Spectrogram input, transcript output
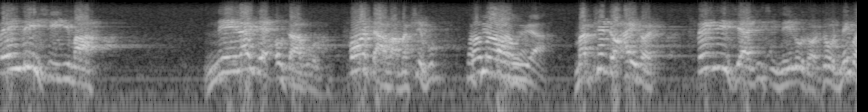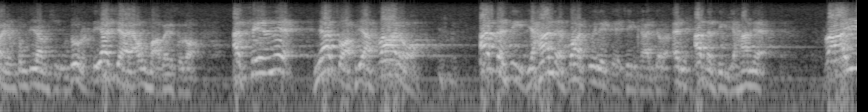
သိသိရှိကြီးမှာနေလိုက်တဲ့ဥစ္စာကိုသောတာပန်မဖြစ်ဘူး မဖြစ်ပါဘူးဗျာမဖြစ်တော့အဲ့တော့သိသိဆရာကြီးရှိနေလို့တော့တို့နိဗ္ဗာန်ရောက်တော့တရားမရှိဘူးတို့တော့တရားရှာရအောင်ပါပဲဆိုတော့အစင်နဲ့မြတ်စွာဘုရားသားတော်အတ္တတိယဟန်နဲ့သွားတွေ့လိုက်တဲ့အချိန်ခါကျတော့အဲ့ဒီအတ္တတိယဟန်နဲ့သာယိ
